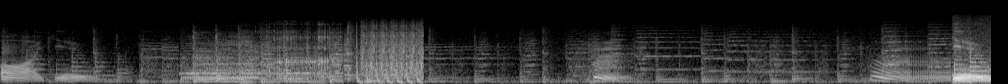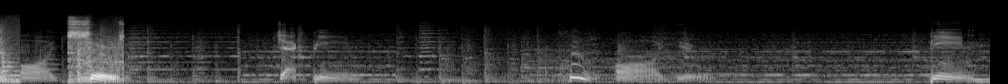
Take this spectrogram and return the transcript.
are you? Hmm. Hmm. You are Susan. Jack Bean. Who are you? Bean.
